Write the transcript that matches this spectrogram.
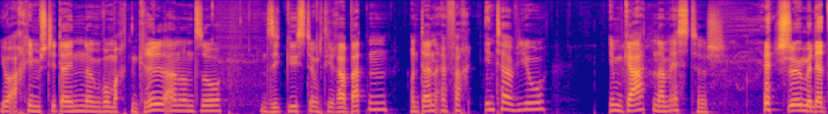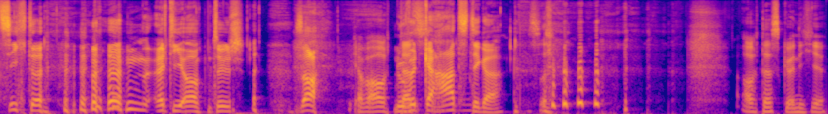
Joachim steht da hinten irgendwo, macht einen Grill an und so. Und sie gießt irgendwie Rabatten und dann einfach Interview im Garten am Esstisch. Schön mit der Zichte. Ötti auf dem Tisch. So, Ja, aber auch nur das, wird geharzt, Digga. auch das gönne ich auf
